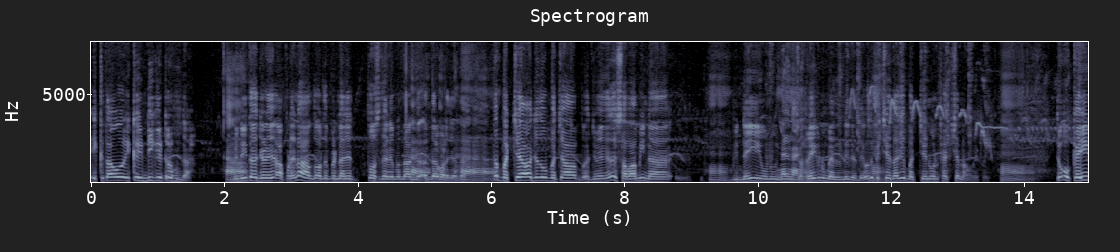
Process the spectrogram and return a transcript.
ਇੱਕ ਤਾਂ ਉਹ ਇੱਕ ਇੰਡੀਕੇਟਰ ਹੁੰਦਾ। ਵੀ ਨਹੀਂ ਤਾਂ ਜਿਹੜੇ ਆਪਣੇ ਨਾ ਆਮ ਤੌਰ ਤੇ ਪਿੰਡਾਂ 'ਚ ਤੁਸਦੇ ਨੇ ਬੰਦਾ ਅੰਦਰ- ਵੜ ਜਾਂਦਾ। ਤਾਂ ਬੱਚਾ ਜਦੋਂ ਬੱਚਾ ਜਿਵੇਂ ਕਹਿੰਦੇ ਸਵਾ ਮਹੀਨਾ ਵੀ ਨਹੀਂ ਉਹਨੂੰ ਨਹੀਂ। ਹਰੇਕ ਨੂੰ ਮਿਲਣ ਨਹੀਂ ਦਿੰਦੇ। ਉਹਦੇ ਪਿੱਛੇ ਹੁੰਦਾ ਕਿ ਬੱਚੇ ਨੂੰ ਇਨਫੈਕਸ਼ਨ ਨਾ ਹੋਵੇ ਕੋਈ। ਹੂੰ। ਤੇ ਉਹ ਕਈ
